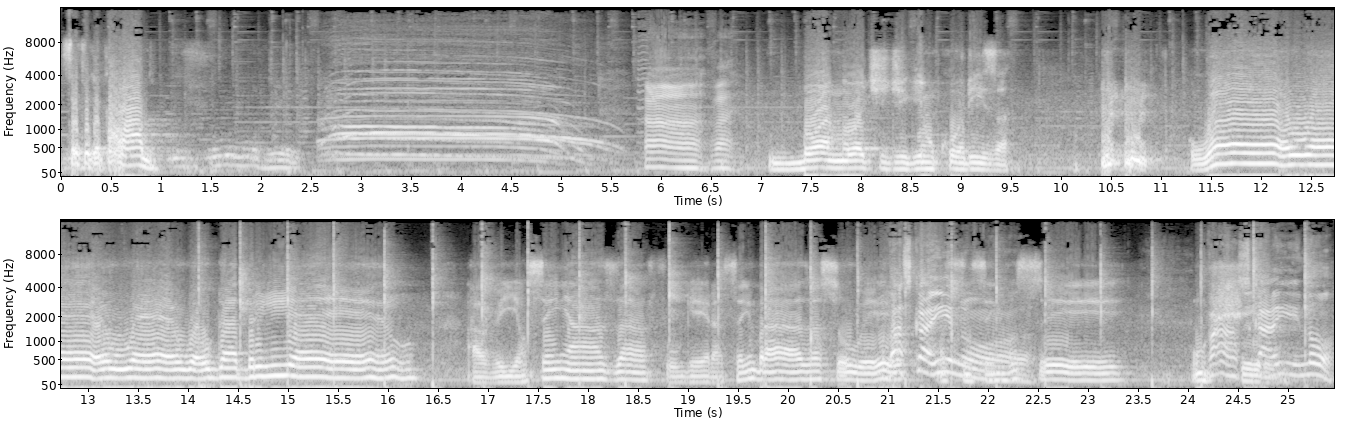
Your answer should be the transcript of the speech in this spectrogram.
você fica calado. Ah, vai. Boa noite, Diguinho Coriza. Ué, ué, ué, ué, o Gabriel. Avião sem asa, fogueira sem brasa, sou eu. Vascaíno. Assim sem você. Um. Vascaíno,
